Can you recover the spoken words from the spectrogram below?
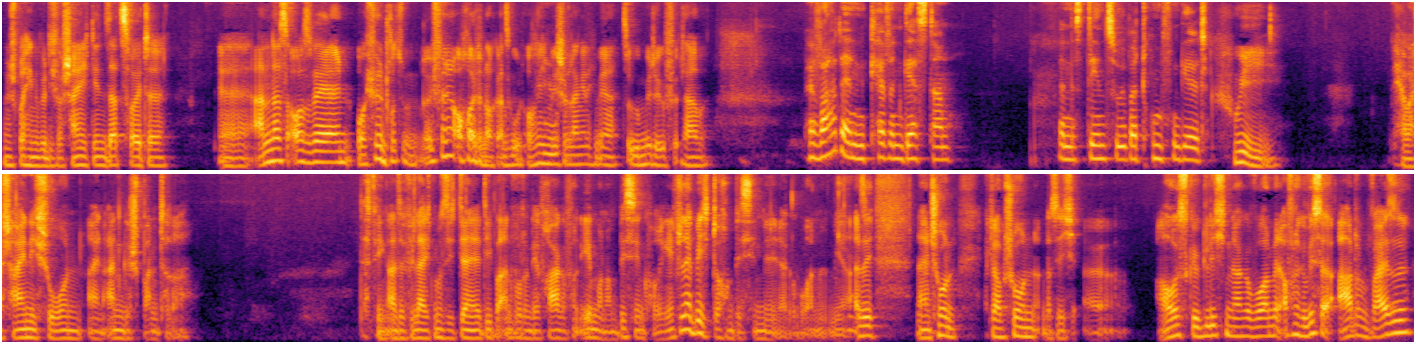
dementsprechend würde ich wahrscheinlich den Satz heute äh, anders auswählen. Oh, ich finde trotzdem, ich finde auch heute noch ganz gut, auch wenn ich mich schon lange nicht mehr zu Gemüte geführt habe. Wer war denn Kevin gestern, wenn es den zu übertrumpfen gilt? Hui. Ja, wahrscheinlich schon ein angespannterer. Deswegen, also vielleicht muss ich die Beantwortung der Frage von eben noch ein bisschen korrigieren. Vielleicht bin ich doch ein bisschen milder geworden mit mir. Also ich, nein, schon, ich glaube schon, dass ich äh, ausgeglichener geworden bin. Auf eine gewisse Art und Weise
